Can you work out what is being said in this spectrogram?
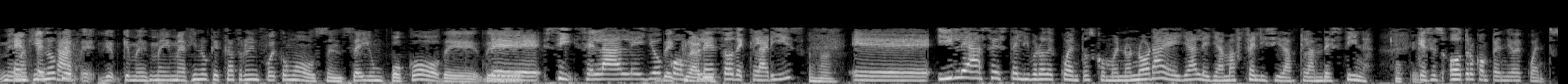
Me imagino empezar. que, eh, que me, me imagino que Catherine fue como sensei un poco de... de- de, sí, se la leyó de completo de Clarice eh, y le hace este libro de cuentos como en honor a ella le llama Felicidad clandestina, que ese es otro compendio de cuentos.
